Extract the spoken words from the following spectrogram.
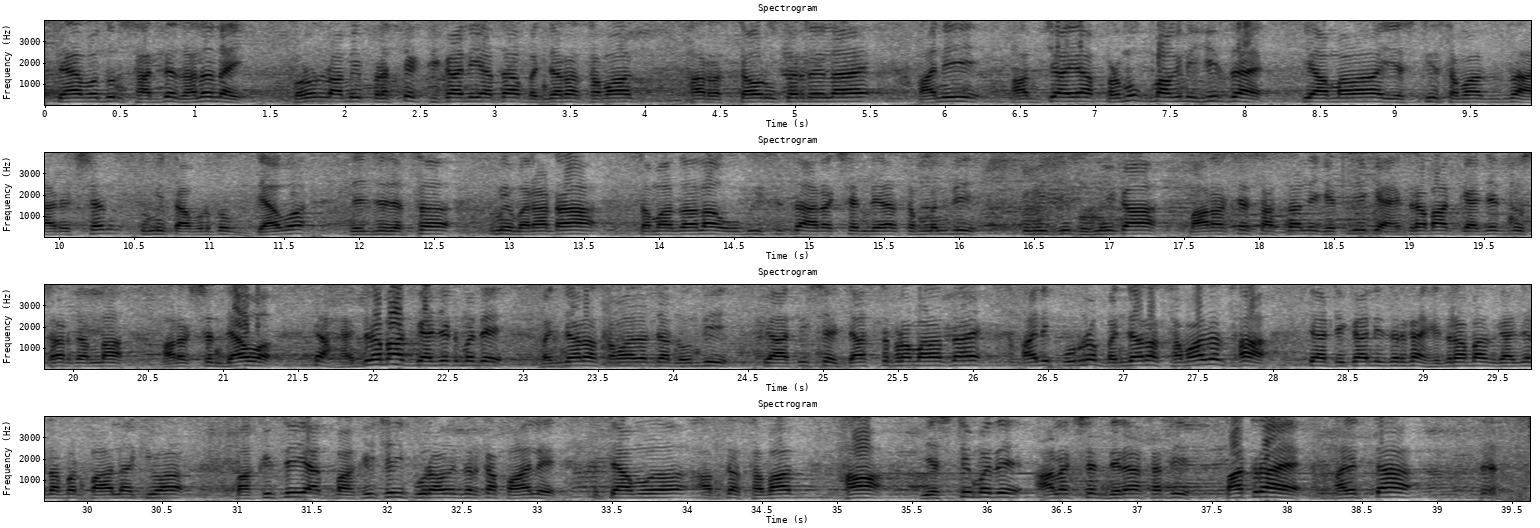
त्यामधून साध्य झालं नाही. म्हणून आम्ही प्रत्येक ठिकाणी आता बंजारा समाज हा रस्त्यावर उतरलेला आहे. आणि आमच्या या प्रमुख मागणी हीच आहे की आम्हाला एस टी समाजाचं आरक्षण तुम्ही ताबडतोब द्यावं. जे जसं तुम्ही मराठा समाजाला ओबीसीचं आरक्षण देण्यासंबंधी तुम्ही जी भूमिका महाराष्ट्र शासनाने घेतली की हैदराबाद गॅजेटनुसार त्यांना आरक्षण द्यावं त्या हैदराबाद गॅजेटमध्ये बंजारा समाजाच्या नोंदी या अतिशय जास्त प्रमाणात आहे. आणि पूर्ण बंजारा समाजच हा त्या ठिकाणी जर का हैदराबाद गॅजेट आपण पाहिलं किंवा बाकीचेही बाकीचेही पुरावे जर का पाहिले तर त्यामुळं आमचा समाज हा एस टीमध्ये आरक्षण देण्यासाठी पात्र आहे. आणि त्या त्या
